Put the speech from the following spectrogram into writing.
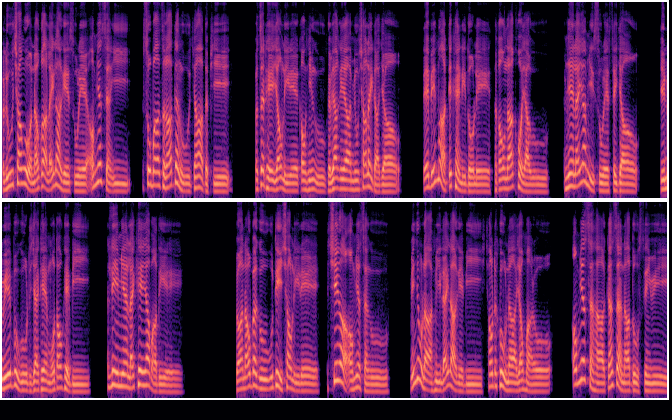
ဘလူးချောင်းကိုအနောက်ကလိုက်လာခဲ့ဆိုတဲ့အောင်မြတ်ဆန်ဤအဆိုပါစကားတန်ကိုကြားရသဖြင့်ပါဇက်ထဲရောက်နေတဲ့ကောင်းချင်းကိုကြပြကြရမျိုးချလိုက်တာကြောင့်လေဘေးမှာတစ်ခန့်နေတော့လေသကောင်သားခေါ်ရကိုအမြန်လိုက်ရမည်ဆိုတဲ့စိတ်ကြောင့်ရင်နွေးပုကိုတစ်ကြိုက်ထဲမောတောက်ခဲ့ပြီးအလင်းမြန်လိုက်ခဲ့ရပါသေးတယ်။ရွာနောက်ဘက်ကိုဦးတီရှောက်နေတဲ့အရှိကအောင်မြတ်ဆန်ကိုမင်းညိုလာအမိလိုက်လာခဲ့ပြီးချောင်းတစ်ခုနာရောက်မှာတော့အောင်မြတ်ဆန်ဟာကန်းဆန်နာသို့ဆင်း၍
